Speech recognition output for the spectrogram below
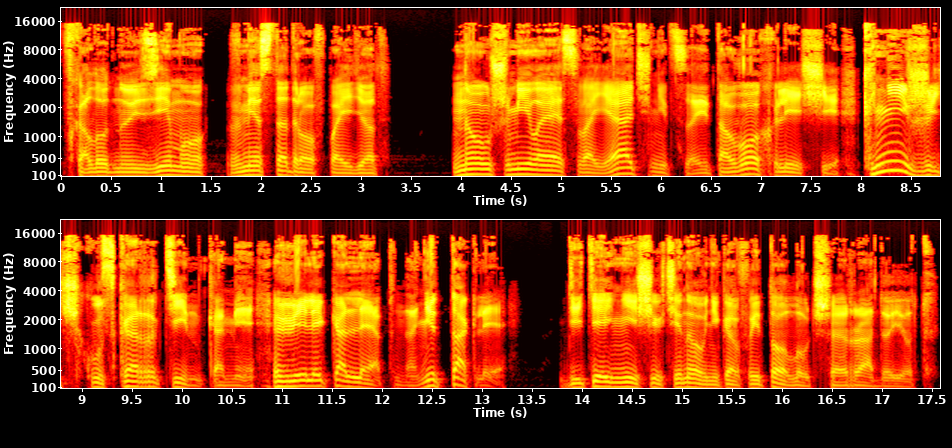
в холодную зиму вместо дров пойдет. Но уж милая своячница и того хлещи, книжечку с картинками. Великолепно, не так ли? Детей нищих чиновников и то лучше радуют.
